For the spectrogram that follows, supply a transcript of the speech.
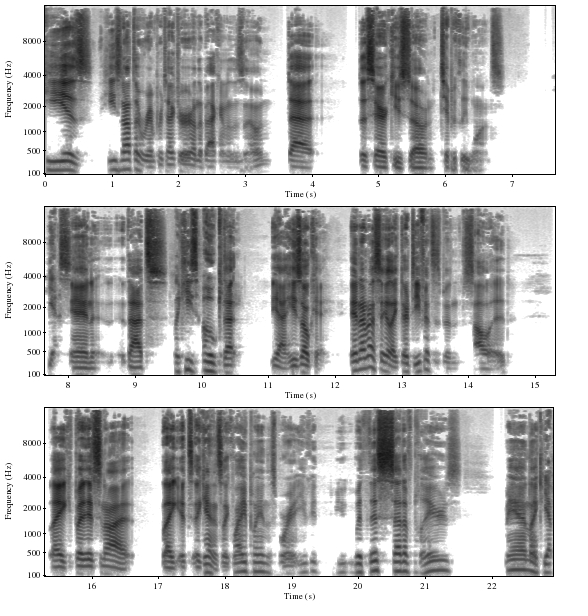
he is he's not the rim protector on the back end of the zone that the Syracuse zone typically wants, Yes, and that's like he's okay. that yeah, he's okay. And I'm not saying like their defense has been solid, like, but it's not like it's again, it's like why are you playing the sport? You could you, with this set of players, man. Like, Yep.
